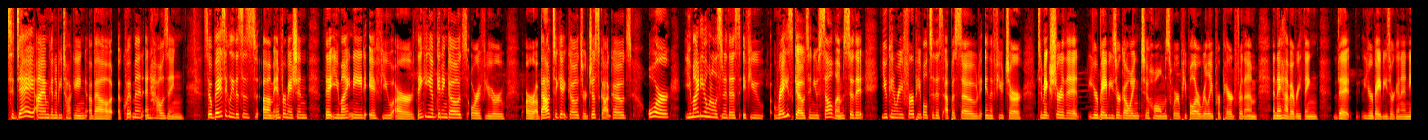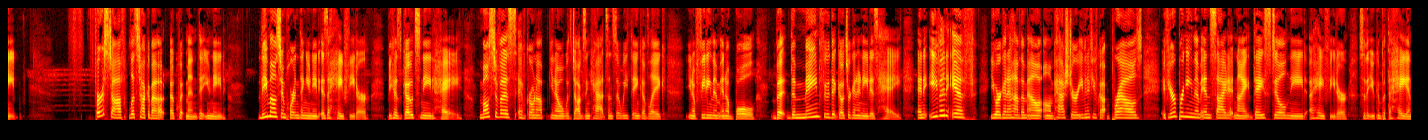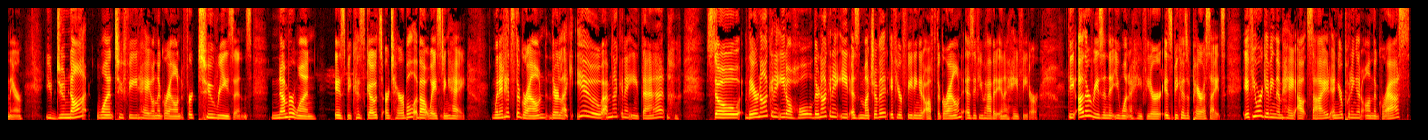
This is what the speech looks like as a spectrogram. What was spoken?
Today, I am going to be talking about equipment and housing. So, basically, this is um, information that you might need if you are thinking of getting goats or if you're are about to get goats or just got goats, or you might even want to listen to this if you raise goats and you sell them so that you can refer people to this episode in the future to make sure that your babies are going to homes where people are really prepared for them and they have everything that your babies are going to need. First off, let's talk about equipment that you need. The most important thing you need is a hay feeder because goats need hay. Most of us have grown up, you know, with dogs and cats. And so we think of like, you know, feeding them in a bowl. But the main food that goats are going to need is hay. And even if you are going to have them out on pasture, even if you've got browse, if you're bringing them inside at night, they still need a hay feeder so that you can put the hay in there. You do not want to feed hay on the ground for two reasons. Number one is because goats are terrible about wasting hay. When it hits the ground, they're like, ew, I'm not going to eat that. So they're not going to eat a whole, they're not going to eat as much of it if you're feeding it off the ground as if you have it in a hay feeder. The other reason that you want a hay feeder is because of parasites. If you are giving them hay outside and you're putting it on the grass,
